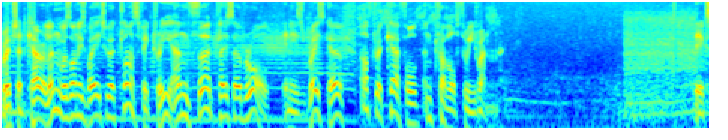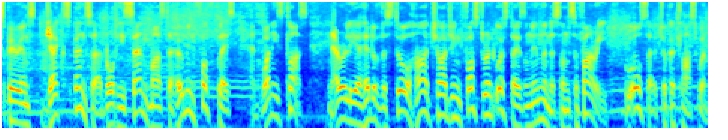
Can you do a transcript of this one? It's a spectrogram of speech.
Richard Carolan was on his way to a class victory and third place overall in his race after a careful and trouble-free run. The experienced Jack Spencer brought his Sandmaster home in fourth place and won his class, narrowly ahead of the still hard-charging Foster and Oosthuizen in the Nissan Safari, who also took a class win.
